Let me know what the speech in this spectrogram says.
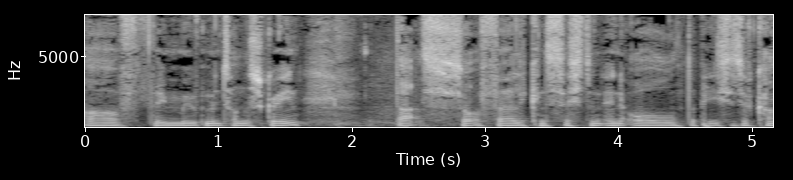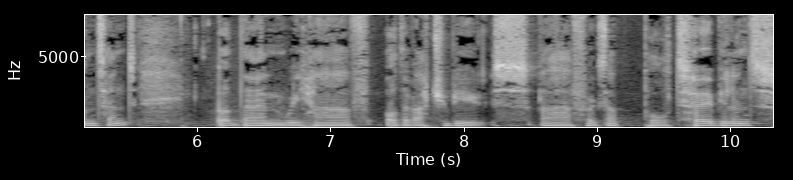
of the movement on the screen. That's sort of fairly consistent in all the pieces of content. But then we have other attributes, uh, for example, turbulence,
